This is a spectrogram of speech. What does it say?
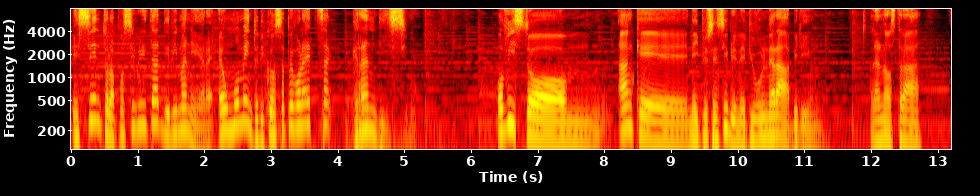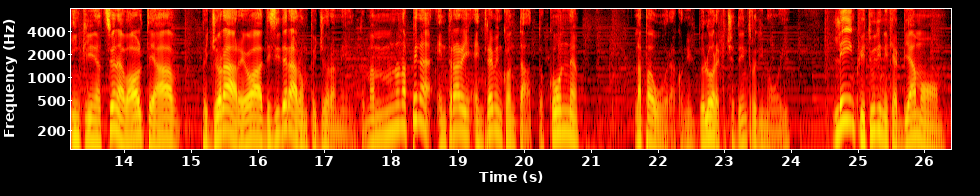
e sento la possibilità di rimanere. È un momento di consapevolezza grandissimo. Ho visto anche nei più sensibili, nei più vulnerabili, la nostra inclinazione a volte a peggiorare o a desiderare un peggioramento, ma non appena entrare, entriamo in contatto con la paura, con il dolore che c'è dentro di noi, le inquietudini che abbiamo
